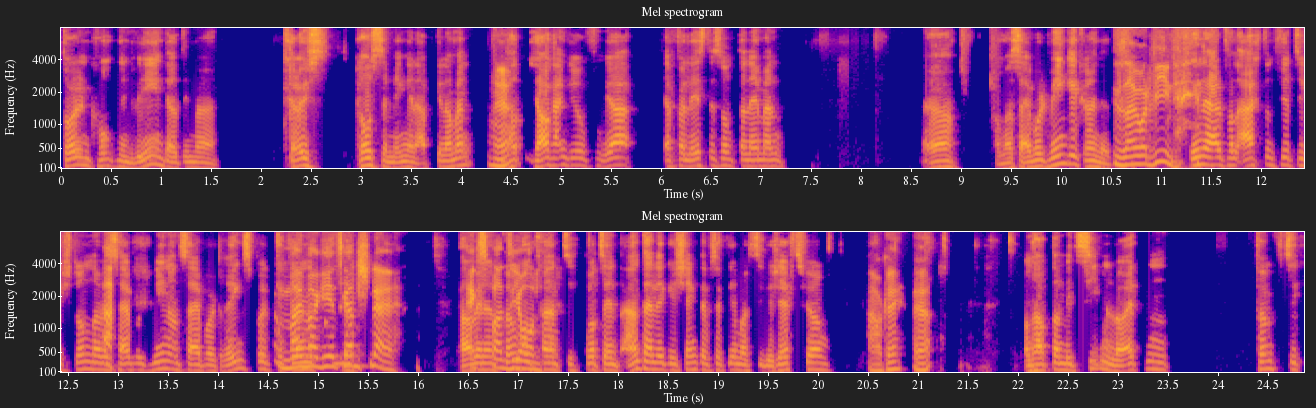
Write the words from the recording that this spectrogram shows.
tollen Kunden in Wien, der hat immer größ, große Mengen abgenommen. Und Ja. hat mich auch angerufen, ja, er verlässt das Unternehmen. Ja, haben wir Seibold Wien gegründet. Cyborg Wien. Innerhalb von 48 Stunden habe ich Seibold Wien und Seibold Regensburg gegründet. Manchmal geht's ganz schnell. habe ihnen Expansion. 25 Prozent Anteile geschenkt, habe gesagt, ihr macht die Geschäftsführung Ah, Okay. Ja. und habe dann mit sieben Leuten 50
